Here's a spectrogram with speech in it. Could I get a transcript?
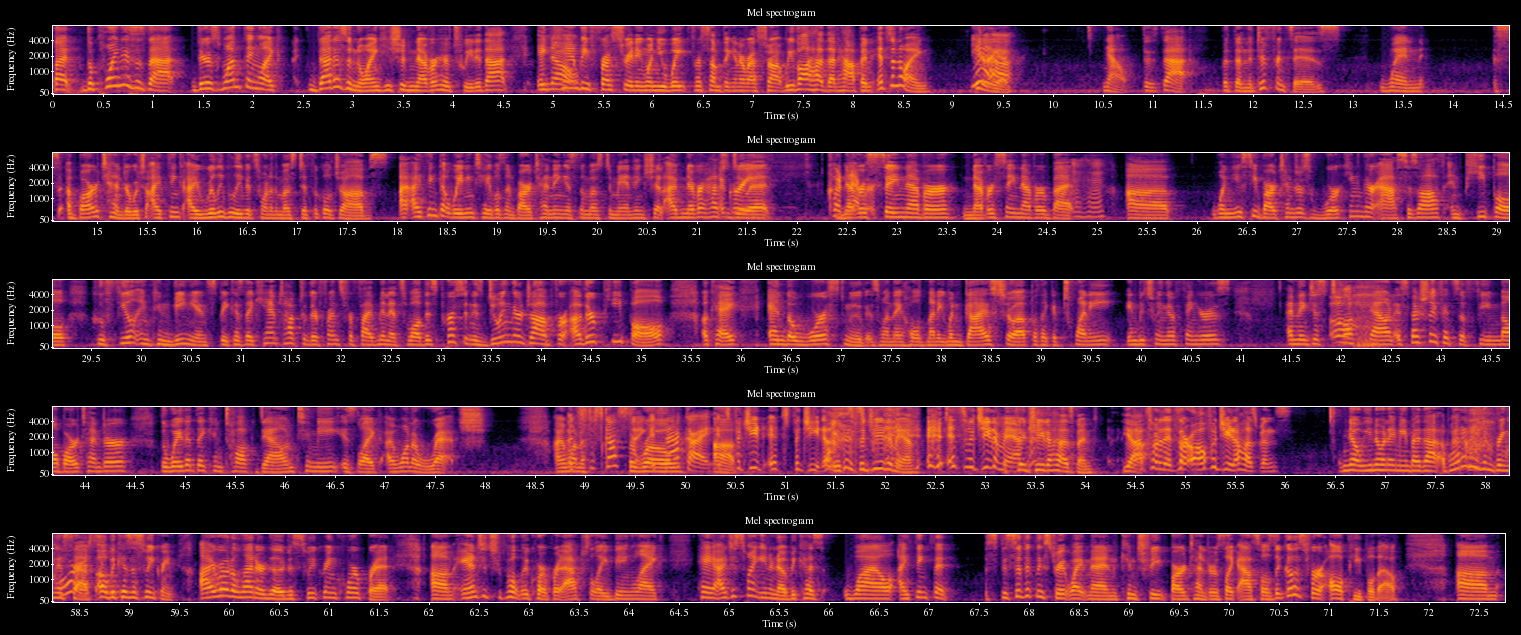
But the point is, is that there's one thing like that is annoying. He should never have tweeted that. It No. can be frustrating when you wait for something in a restaurant. We've all had that happen. It's annoying. Period. Yeah. Now, there's that. But then the difference is when a bartender, which I think I really believe it's one of the most difficult jobs. I, I think that waiting tables and bartending is the most demanding shit. I've never had to Agree. do it. Could never, never. say never. Never say never. But Mm-hmm. uh, when you see bartenders working their asses off and people who feel inconvenienced because they can't talk to their friends for five minutes while this person is doing their job for other people, okay? And the worst move is when they hold money. When guys show up with like a 20 in between their fingers and they just talk down, especially if it's a female bartender, the way that they can talk down to me is like, I want to retch. I want It's to disgusting. Throw It's that guy. up. It's Vegeta. It's Vegeta. It's Vegeta Man. it's Vegeta man. Vegeta husband. Yeah. That's what it is. They're all Vegeta husbands. No, you know what I mean by that. Why did I even bring this up? Oh, because of Sweet Green. I wrote a letter though to Sweet Green Corporate um, and to Chipotle Corporate, actually, being like, "Hey, I just want you to know because while I think that specifically straight white men can treat bartenders like assholes, it goes for all people though. Um,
